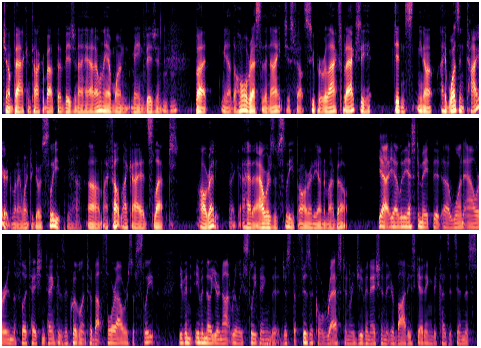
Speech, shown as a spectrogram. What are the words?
jump back and talk about the vision I had. I only had one main vision, Mm-hmm. but you know the whole rest of the night just felt super relaxed. But I actually didn't, you know, I wasn't tired when I went to go sleep. Yeah. Um, I felt like I had slept already, like I had hours of sleep already under my belt. Yeah, yeah. We estimate that uh, one hour in the flotation tank is equivalent to about four hours of sleep. Even even though you're not really sleeping, the, just the physical rest and rejuvenation that your body's getting because it's in this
